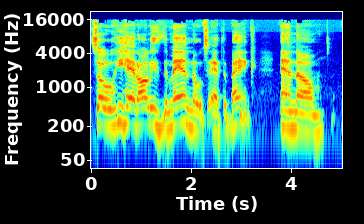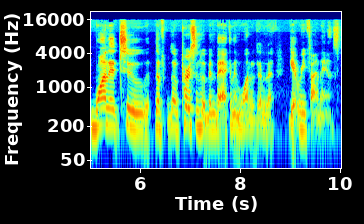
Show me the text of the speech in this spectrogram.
So he had all these demand notes at the bank. and um, wanted to the the person who had been backing him wanted him to get refinanced.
